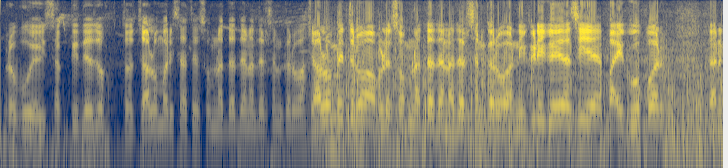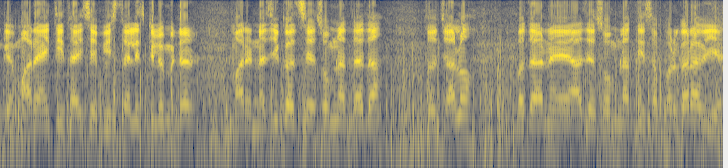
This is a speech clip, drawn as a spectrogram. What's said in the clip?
પ્રભુ, એવી શક્તિ દેજો. તો ચાલો મારી સાથે સોમનાથ દાદાના દર્શન કરવા. ચાલો મિત્રો, આપણે સોમનાથ દાદાના દર્શન કરવા નીકળી ગયા છીએ બાઇક ઉપર. કારણ કે મારે અહીંથી થાય છે પિસ્તાલીસ કિલોમીટર. મારે નજીક જ છે સોમનાથ દાદા. તો ચાલો, બધાને આજે સોમનાથની સફર કરાવીએ.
